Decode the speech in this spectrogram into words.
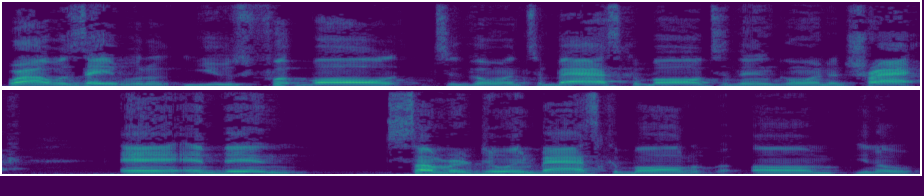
where I was able to use football to go into basketball to then go into track and, and then summer doing basketball, um, you know,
